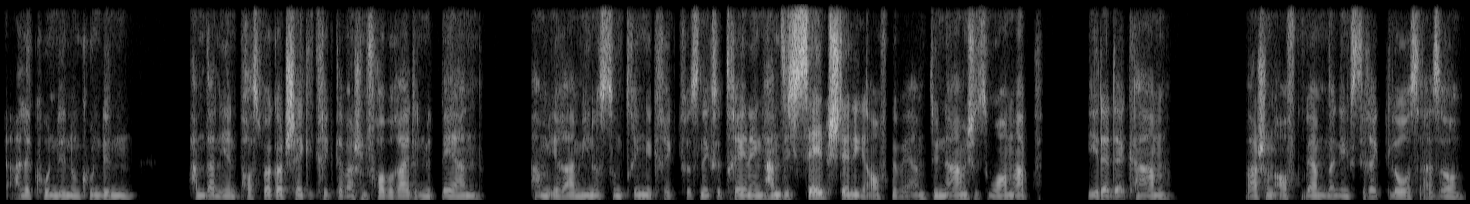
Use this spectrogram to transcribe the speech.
alle Kundinnen und Kundinnen haben dann ihren Post-Workout-Shake gekriegt, der war schon vorbereitet mit Bären, haben ihre Aminos zum Trinken gekriegt fürs nächste Training, haben sich selbstständig aufgewärmt, dynamisches Warm-up. Jeder, der kam, war schon aufgewärmt, dann ging es direkt los. Also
